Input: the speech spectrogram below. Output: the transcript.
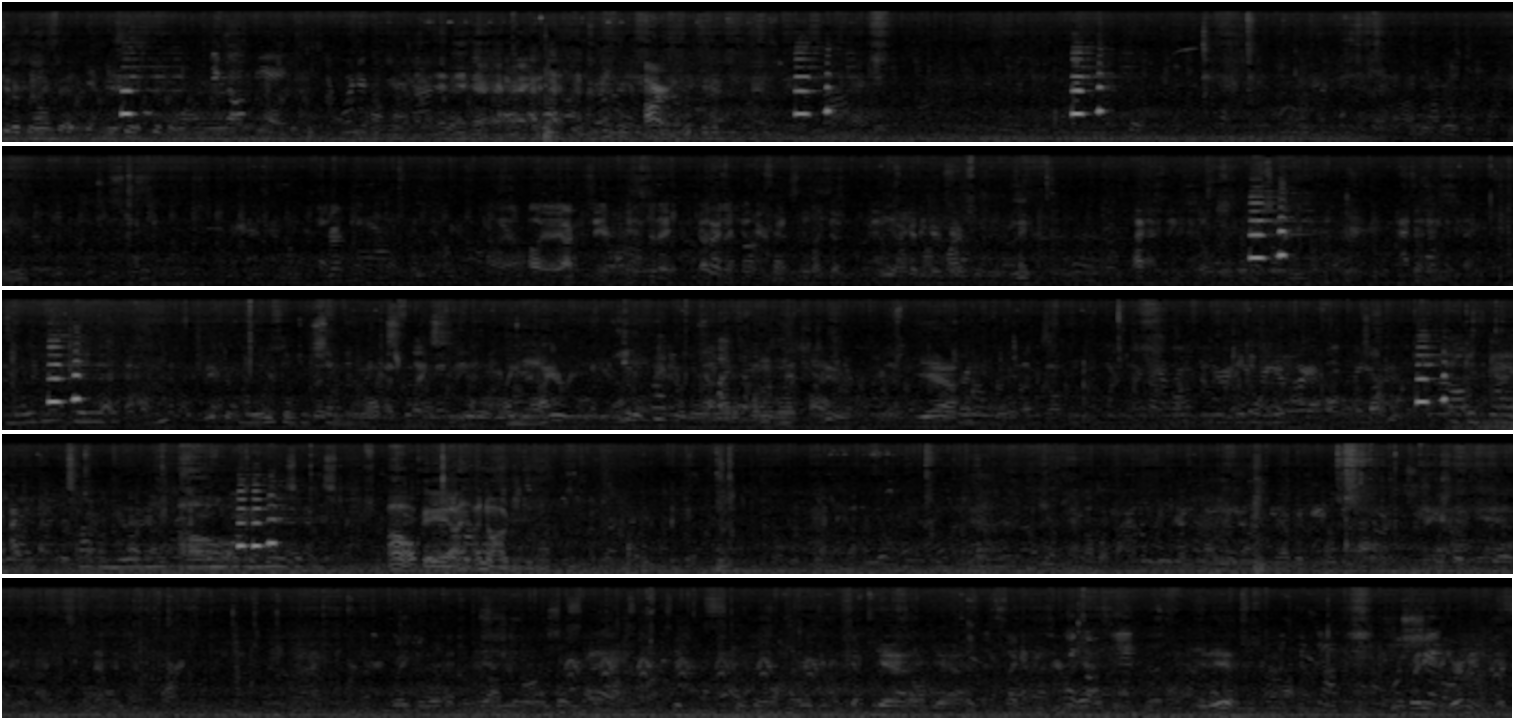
should have known that. You should have stick around. Harm. Oh yeah, yeah, I can see her. Yesterday, yesterday she Oh. Oh, okay. Yeah, I, I know how to do that.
